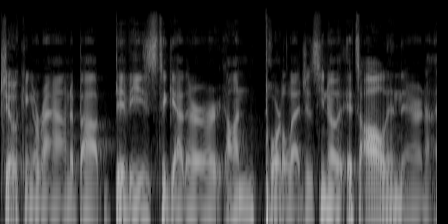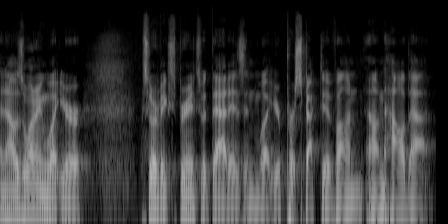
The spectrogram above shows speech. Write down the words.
joking around about bivvies together on portaledges. You know, it's all in there. And, and I was wondering what your sort of experience with that is and what your perspective on on how that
